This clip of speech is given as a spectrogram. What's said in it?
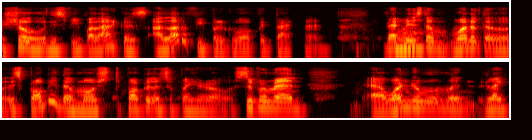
show who these people are because a lot of people grew up with Batman. Batman is mm. the one of the is probably the most popular superhero. Superman, uh, Wonder Woman, like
